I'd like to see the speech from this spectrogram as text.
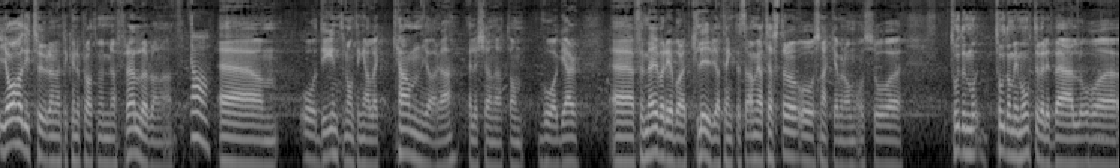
jag hade ju turen att jag kunde prata med mina föräldrar bland annat. Ja. Ehm, och det är inte någonting alla kan göra eller känner att de vågar. Eh, för mig var det bara ett kliv. Jag tänkte så, ja, men jag testar att att snacka med dem och så eh, tog de, tog de emot det väldigt väl och eh,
